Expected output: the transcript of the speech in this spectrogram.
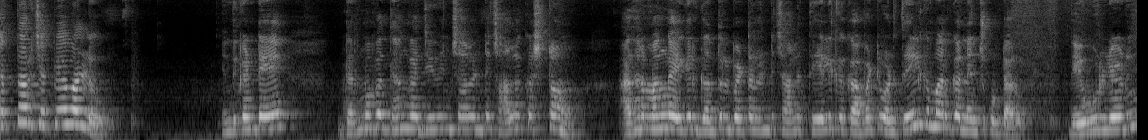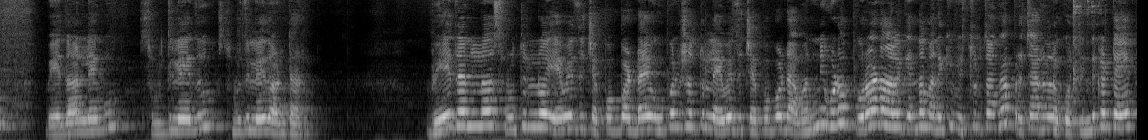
చెప్తారు చెప్పేవాళ్ళు. ఎందుకంటే ధర్మబద్ధంగా జీవించాలంటే చాలా కష్టం. అధర్మంగా ఎగిరి గంతులు పెట్టాలంటే చాలా తేలిక కాబట్టి వాళ్ళు తేలిక మార్గాన్ని ఎంచుకుంటారు. దేవుడు లేడు వేదాలు లేవు శృతి లేదు స్మృతి లేదు అంటారు. వేదంలో స్మృతుల్లో ఏవైతే చెప్పబడ్డాయో ఉపనిషత్తుల్లో ఏవైతే చెప్పబడ్డాయో అవన్నీ కూడా పురాణాల కింద మనకి విస్తృతంగా ప్రచారంలోకి వచ్చింది ఎందుకంటే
